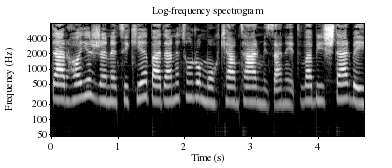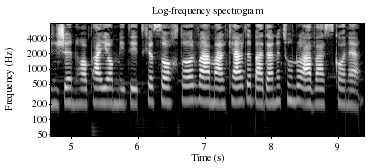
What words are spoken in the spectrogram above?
درهای ژنتیکی بدنتون رو محکمتر می‌زنید و بیشتر به این ژنها پیام می‌دید که ساختار و عملکرد بدنتون رو عوض کنه.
